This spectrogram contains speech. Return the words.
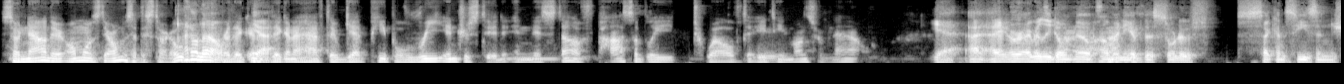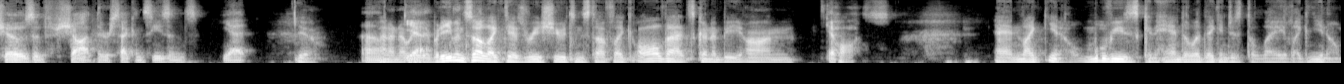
So now they're almost they're almost at the start over. I don't know. Where they're gonna Yeah. they're gonna have to get people re-interested in this stuff, possibly twelve to eighteen hmm. months from now. yeah, I, I or I really don't know how not many of this sort of second season shows have shot their second seasons yet. Yeah. Um, I don't know yeah, either. But even so, like there's reshoots and stuff, like all that's gonna be on Yep. pause. And like, you know, movies can handle it, they can just delay. Like, you know,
